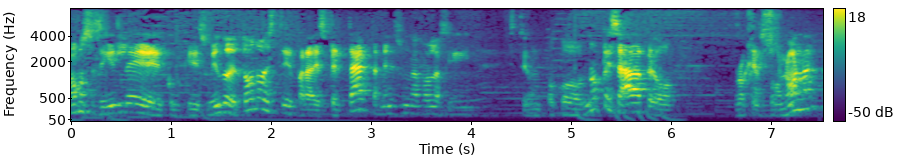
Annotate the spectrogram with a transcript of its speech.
Vamos a seguirle como que subiendo de tono este, para despertar. También es una rola así, este, un poco, no pesada, pero rockersonona.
